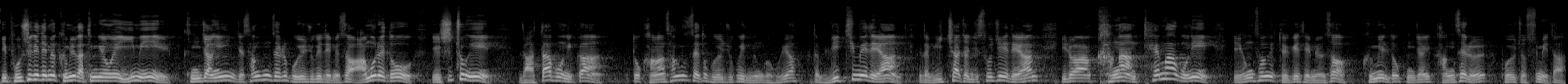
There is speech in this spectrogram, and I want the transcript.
이 보시게 되면 금일 같은 경우에 이미 굉장히 이제 상승세를 보여주게 되면서 아무래도 시총이 낮다 보니까 또 강한 상승세도 보여주고 있는 거고요. 그다음 리튬에 대한 그다음 2차 전지 소재에 대한 이러한 강한 테마군이 형성이 되게 되면서 금일도 굉장히 강세를 보여줬습니다.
